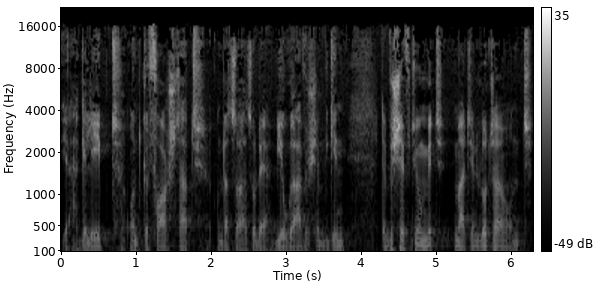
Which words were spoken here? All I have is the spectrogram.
ja, gelebt und geforscht hat. Und das war so der biografische Beginn der Beschäftigung mit Martin Luther. Und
